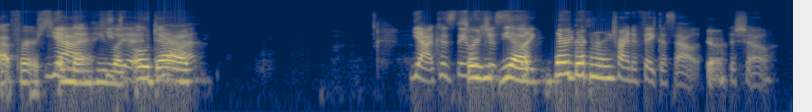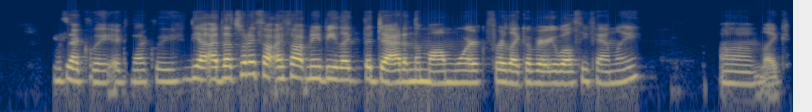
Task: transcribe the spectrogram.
at first, Yeah. and then he's he like, did, "Oh, dad." Yeah, because they So were he- just yeah, like they're definitely trying to fake us out. Yeah. The show. Exactly, exactly. Yeah, that's what I thought. I thought maybe like the dad and the mom work for like a very wealthy family. Um, like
